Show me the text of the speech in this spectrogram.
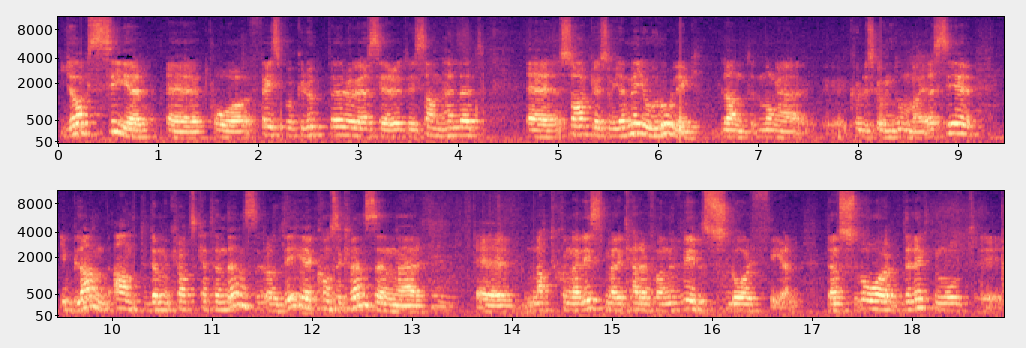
Jag ser eh, på Facebookgrupper och jag ser ute i samhället eh, saker som gör mig orolig bland många kurdiska ungdomar. Jag ser ibland antidemokratiska tendenser och det är konsekvensen när eh, nationalism, eller kalla det vad ni vill, slår fel. Den slår direkt mot eh,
